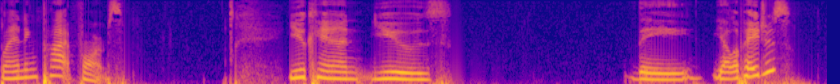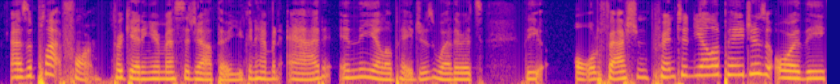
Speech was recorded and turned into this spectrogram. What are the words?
branding platforms. You can use the Yellow Pages as a platform for getting your message out there. You can have an ad in the Yellow Pages, whether it's the old fashioned printed Yellow Pages or the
